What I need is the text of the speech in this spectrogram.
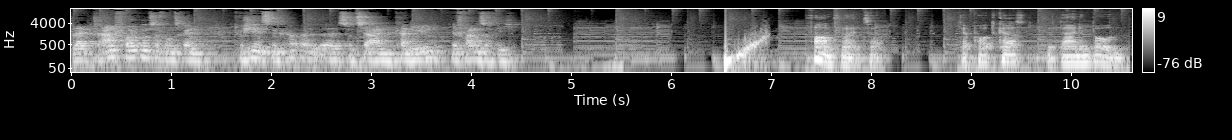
Bleib dran, folge uns auf unseren verschiedensten äh, sozialen Kanälen. Wir freuen uns auf dich. Farmfluencer, der Podcast für deinen Boden.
